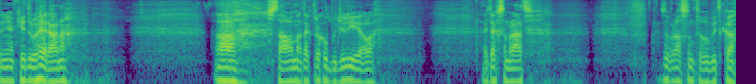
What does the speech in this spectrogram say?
do nejakej druhej rána. A stále ma tak trochu budili, ale aj tak som rád. Zobral som toho ubytka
